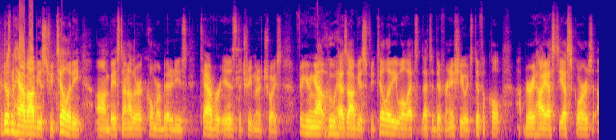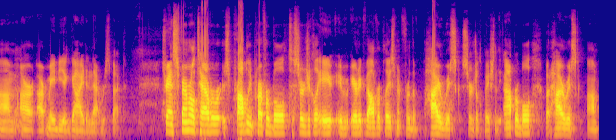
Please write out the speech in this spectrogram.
who doesn't have obvious futility um, based on other comorbidities, TAVR is the treatment of choice. Figuring out who has obvious futility, well, that's, that's a different issue. It's difficult. Very high STS scores um, are, are maybe a guide in that respect. Transfemoral TAVR is probably preferable to surgical aortic valve replacement for the high risk surgical patient, the operable but high risk, um,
